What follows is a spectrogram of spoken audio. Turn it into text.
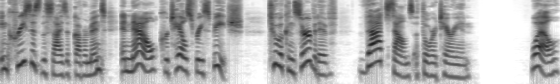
increases the size of government, and now curtails free speech. To a conservative, that sounds authoritarian. Well,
